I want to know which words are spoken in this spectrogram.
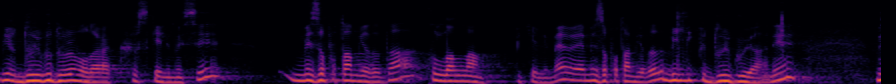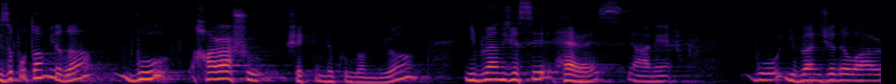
bir duygu durum olarak hırs kelimesi Mezopotamya'da da kullanılan bir kelime ve Mezopotamya'da da bildik bir duygu yani. Mezopotamya'da bu haraşu şeklinde kullanılıyor. İbranicesi heres yani bu İbranice'de var,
